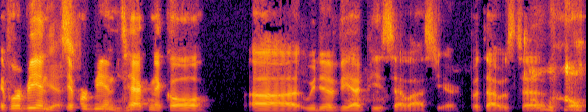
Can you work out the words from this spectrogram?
If we're being Yes. if we're being technical, uh, we did a VIP set last year, but that was to oh,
